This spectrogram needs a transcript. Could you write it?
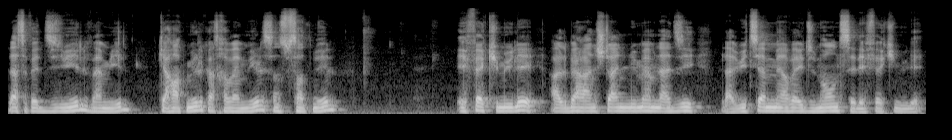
Là, ça fait 10 000, 20 000, 40 000, 80 000, 160 000. Effet cumulé. Albert Einstein lui-même l'a dit la huitième merveille du monde, c'est l'effet cumulé.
